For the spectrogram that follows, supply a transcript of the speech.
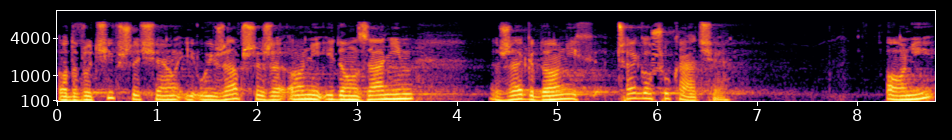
odwróciwszy się i ujrzawszy, że oni idą za nim, rzekł do nich: Czego szukacie? Oni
